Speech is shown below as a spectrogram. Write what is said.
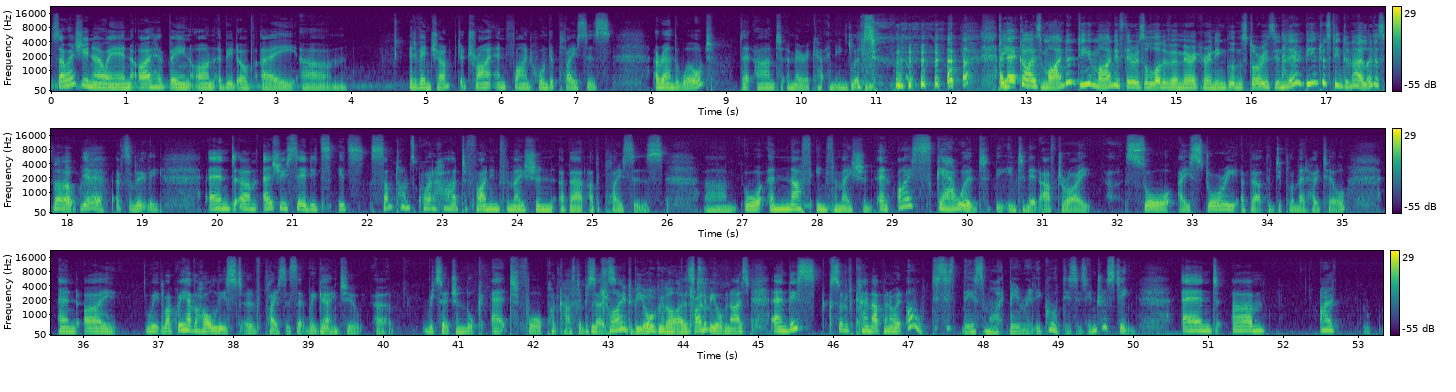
So, as you know, Anne, I have been on a bit of a um, adventure to try and find haunted places around the world that aren't America and England. Do you guys mind it? Do you mind if there is a lot of America and England stories in there? It'd be interesting to know. Let us know. Yeah, absolutely. And um, as you said, it's it's sometimes quite hard to find information about other places um, or enough information. And I scoured the internet after I uh, saw a story about the Diplomat Hotel, and I we like we have a whole list of places that we're going to. Uh, research and look at for podcast episodes We're trying to be organised. trying to be organised. And this sort of came up, and I went, "Oh, this is this might be really good. This is interesting." And um, I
